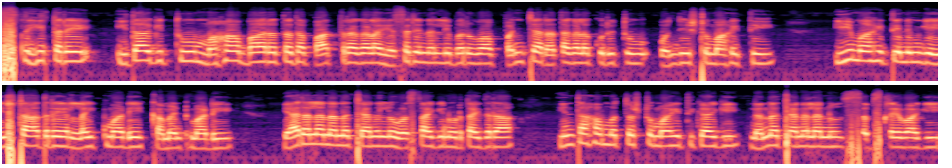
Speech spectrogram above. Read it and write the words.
ಸ್ನೇಹಿತರೆ ಇದಾಗಿತ್ತು ಮಹಾಭಾರತದ ಪಾತ್ರಗಳ ಹೆಸರಿನಲ್ಲಿ ಬರುವ ಪಂಚರಥಗಳ ಕುರಿತು ಒಂದಿಷ್ಟು ಮಾಹಿತಿ. ಈ ಮಾಹಿತಿ ನಿಮಗೆ ಇಷ್ಟ ಆದರೆ ಲೈಕ್ ಮಾಡಿ, ಕಮೆಂಟ್ ಮಾಡಿ. ಯಾರೆಲ್ಲ ನನ್ನ ಚಾನಲ್ ಹೊಸದಾಗಿ ನೋಡ್ತಾ ಇದ್ದೀರಾ, ಇಂತಹ ಮತ್ತಷ್ಟು ಮಾಹಿತಿಗಾಗಿ ನನ್ನ ಚಾನಲನ್ನು ಸಬ್ಸ್ಕ್ರೈಬ್ ಆಗಿ.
